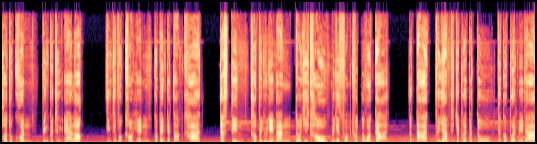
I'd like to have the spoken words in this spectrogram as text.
พอทุกคนวิ่งไปถึงแอร์ล็อก สิ่งที่พวกเขาเห็นก็เป็นไปตามคาด จัสตินเข้าไปอยู่ในนั้น โดยที่เขาไม่ได้สวมชุดอวกาศ สตาร์กพยายามที่จะเปิดประตู แต่ก็เปิดไม่ได้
